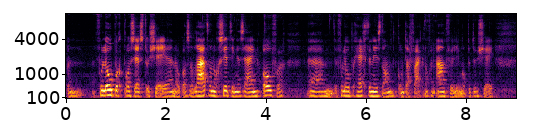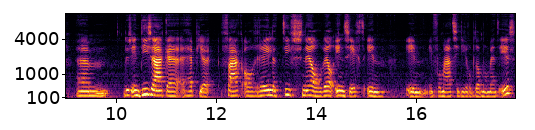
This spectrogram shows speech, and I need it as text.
een voorlopig procesdossier. En ook als er later nog zittingen zijn over um, de voorlopige hechtenis, dan komt daar vaak nog een aanvulling op het dossier. Um, dus in die zaken heb je vaak al relatief snel wel inzicht in, in informatie die er op dat moment is.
